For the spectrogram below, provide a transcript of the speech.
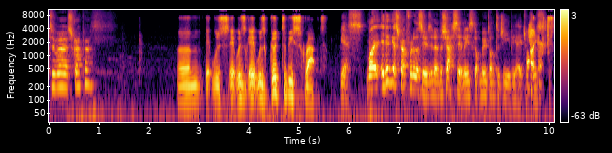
to uh, Scrapper? Um, it was it was it was good to be scrapped. Yes. Well, it didn't get scrapped for another series. You know, the chassis at least got moved on to GBH, which Oh, is yeah. which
